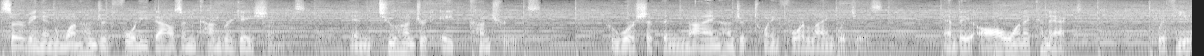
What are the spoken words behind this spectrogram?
serving in 140,000 congregations in 208 countries, who worship in 924 languages, and they all want to connect with you.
